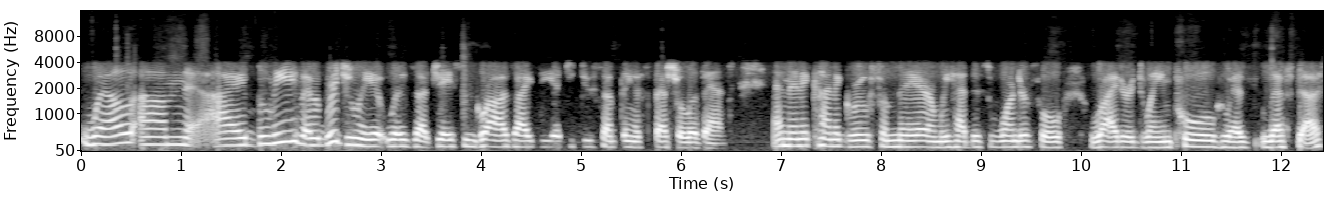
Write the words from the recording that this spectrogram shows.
Well, um, I believe originally it was uh, Jason Grah's idea to do something, a special event. And then it kind of grew from there, and we had this wonderful writer, Duane Poole, who has left us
